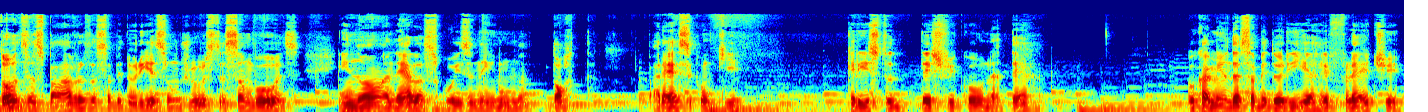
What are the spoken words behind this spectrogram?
Todas as palavras da sabedoria são justas, são boas, e não há nelas coisa nenhuma torta. Parece com que Cristo testificou na terra. O caminho da sabedoria reflete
